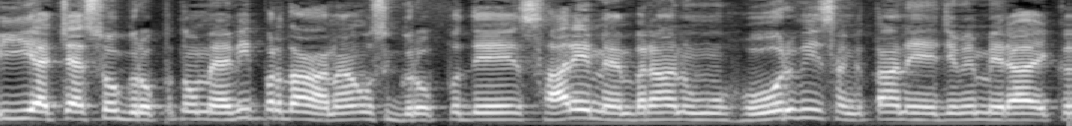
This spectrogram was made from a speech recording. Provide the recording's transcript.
ਪੀਐਚਐਸਓ ਗਰੁੱਪ ਤੋਂ ਮੈਂ ਵੀ ਪ੍ਰਧਾਨ ਆ ਉਸ ਗਰੁੱਪ ਦੇ ਸਾਰੇ ਮੈਂਬਰਾਂ ਨੂੰ ਹੋਰ ਵੀ ਸੰਗਤਾਂ ਨੇ, ਜਿਵੇਂ ਮੇਰਾ ਇੱਕ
